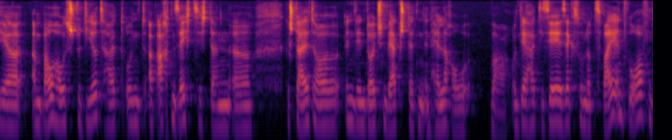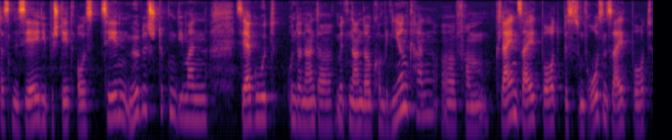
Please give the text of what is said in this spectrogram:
der am Bauhaus studiert hat und ab 68 dann äh, Gestalter in den deutschen Werkstätten in Hellerau war. Und der hat die Serie 602 entworfen. Das ist eine Serie, die besteht aus zehn Möbelstücken, die man sehr gut untereinander, miteinander kombinieren kann. Äh, vom kleinen Sideboard bis zum großen Sideboard.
